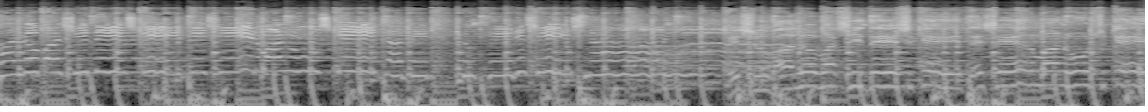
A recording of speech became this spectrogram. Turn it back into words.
ভালোবাসি দেশকে দেশের মানুষকে যাদের দুঃখের শেষ নাই। এসো ভালোবাসি দেশকে দেশের মানুষকে।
